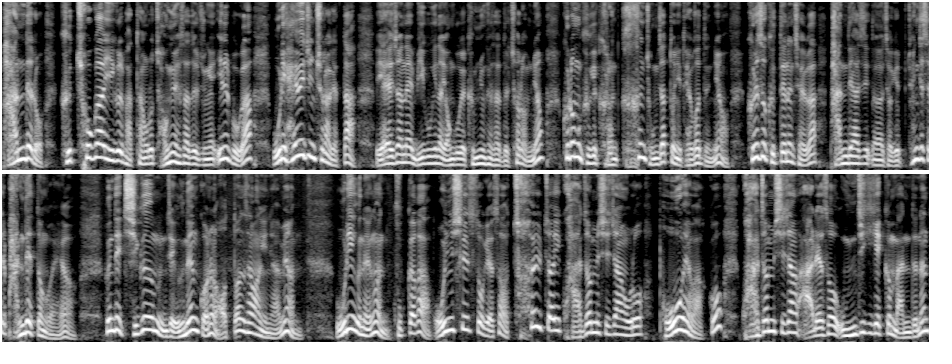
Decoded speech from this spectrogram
반대로 그 초과 이익을 바탕으로 정유회사들 중에 일부가 우리 해외 진출하겠다. 예전에 미국이나 영국의 금융회사들처럼요. 그러면 그게 그런 큰 종잣돈이 되거든요. 그래서 그때는 제가 반대하지, 어, 저기, 횡재세를 반대했던 거예요. 근데 지금 이제 은행권은 어떤 상황이냐면 우리 은행은 국가가 온실 속에서 철저히 과점 시장으로 보호해 왔고 과점 시장 아래서 움직이게끔 만드는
